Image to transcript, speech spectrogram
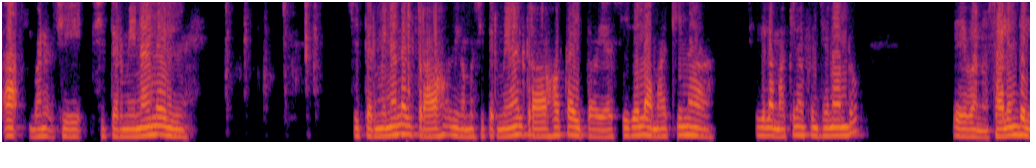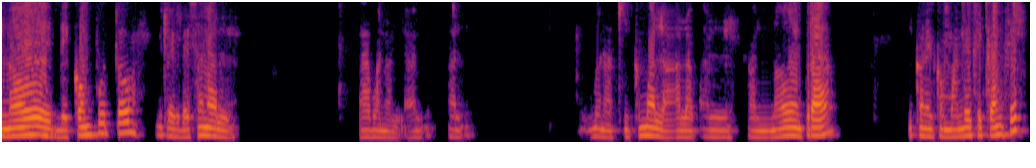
Ah, bueno, si, si terminan el, si terminan el trabajo, digamos, si terminan el trabajo acá y todavía sigue la máquina, sigue la máquina funcionando, eh, bueno, salen del nodo de, cómputo y regresan al, ah, bueno, al, bueno, aquí como al, al, nodo de entrada y con el comando ese cancel,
